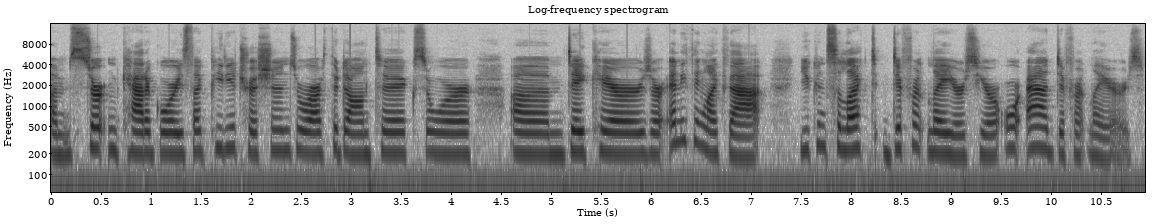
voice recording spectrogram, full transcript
um, certain categories like pediatricians or orthodontics or um, daycares or anything like that. You can select different layers here or add different layers.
